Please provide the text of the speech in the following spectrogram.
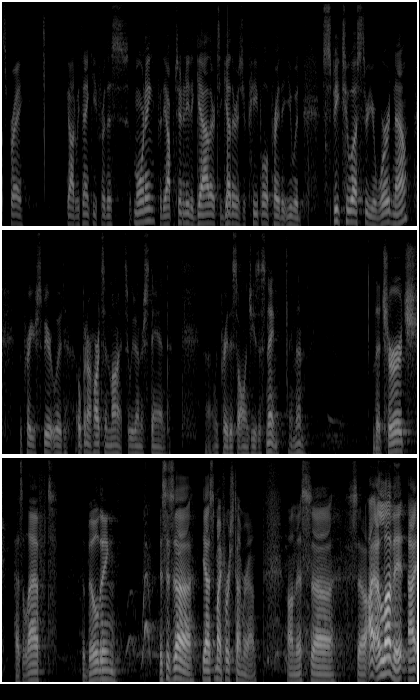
Let's pray. God, we thank you for this morning, for the opportunity to gather together as your people. I pray that you would speak to us through your word now. We pray your spirit would open our hearts and minds so we'd understand. Uh, we pray this all in Jesus' name. Amen. The church has left the building. This is, uh, yeah, this is my first time around on this. Uh, so I, I, love it. I,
